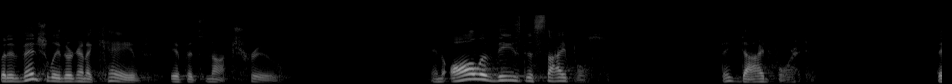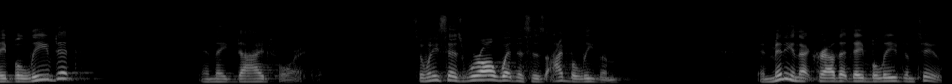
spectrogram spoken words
but eventually they're going to cave if it's not true. And all of these disciples, they died for it. They believed it and they died for it. So when he says, We're all witnesses, I believe him. And many in that crowd that day believed him too.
